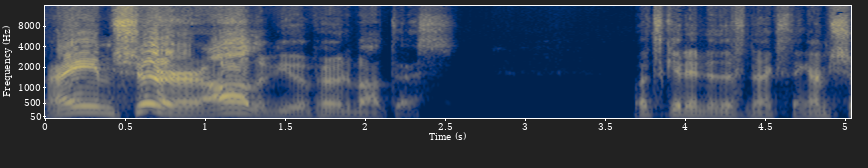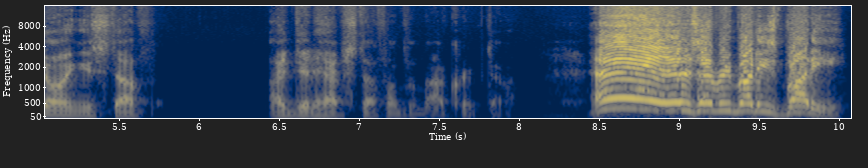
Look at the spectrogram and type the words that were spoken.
I am sure all of you have heard about this. Let's get into this next thing. I'm showing you stuff. I did have stuff up about crypto. Hey, there's everybody's buddy,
